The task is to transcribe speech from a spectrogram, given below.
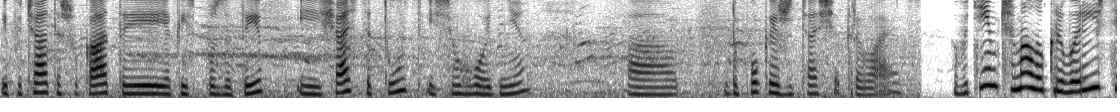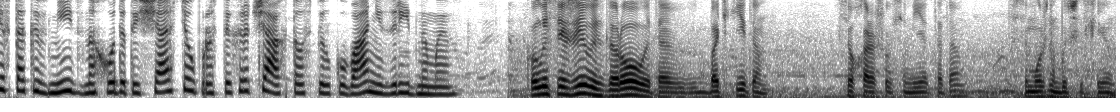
і почати шукати якийсь позитив і щастя тут і сьогодні, допоки життя ще триває. Втім, чимало криворіжців так і вміють знаходити щастя у простих речах та у спілкуванні з рідними. Коли всі живі, здорові, та батьки там, все хорошо в сім'ї, то там все можна бути щасливим.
